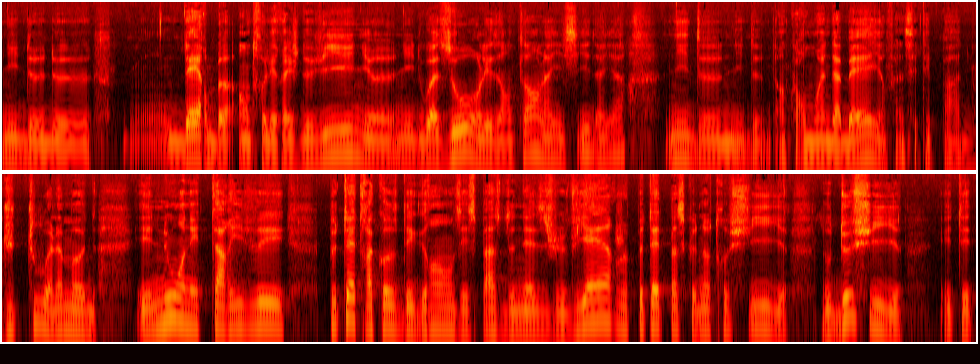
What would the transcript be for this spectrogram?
ni de, d'herbes entre les rêches de vigne, euh, ni d'oiseaux, on les entend là ici d'ailleurs, ni de, ni de encore moins d'abeilles. Enfin, c'était pas du tout à la mode. Et nous, on est arrivés peut-être à cause des grands espaces de neige vierge, peut-être parce que notre fille, nos deux filles, étaient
